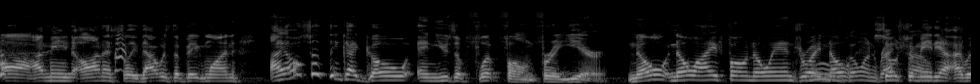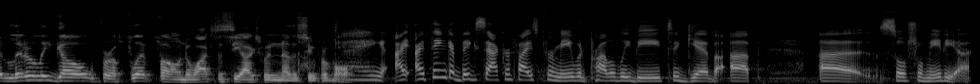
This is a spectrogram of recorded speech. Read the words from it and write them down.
uh, I mean, honestly, that was the big one. I also think I'd go and use a flip phone for a year. No, no iPhone, no Android, Ooh, no social retro. media. I would literally go for a flip phone to watch the Seahawks win another Super Bowl. Dang, I, I think a big sacrifice for me would probably be to give up uh, social media.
